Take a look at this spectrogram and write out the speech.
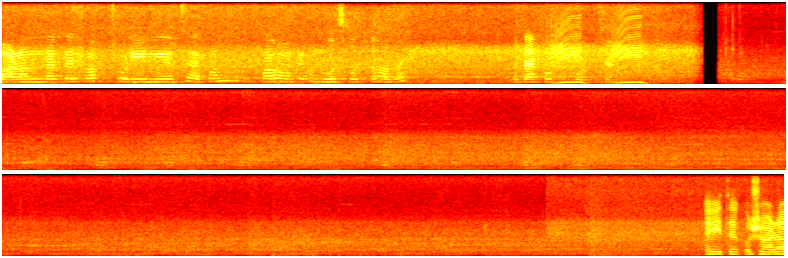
বারান্দাতে সব ছড়িয়ে নিয়েছে, এখন সব আমাকে এখন গোছ করতে হবে। তো দেখো কি করছে। এই দেখো সারা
